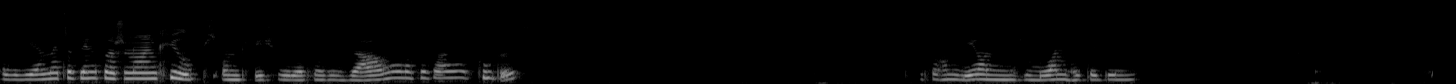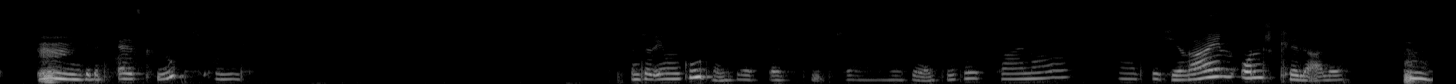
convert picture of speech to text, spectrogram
Also wir haben jetzt auf jeden Fall schon neun Cubes und ich würde jetzt mal so sagen, dass das eigentlich gut ist. Ein Leon nicht one-hitte den. Ich habe jetzt elf Cubes und ich finde es halt eben gut, wenn ich elf Cubes habe. So, jetzt sieht mich keiner. Dann gehe ich hier rein und kille alle.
